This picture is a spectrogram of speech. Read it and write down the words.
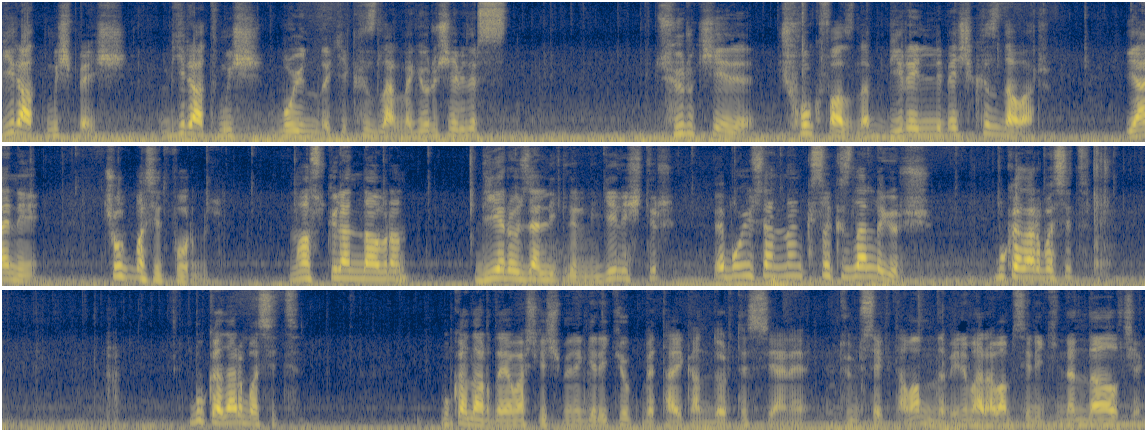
1.65, 1.60 boyundaki kızlarla görüşebilirsin. Türkiye'de çok fazla 1.55 kız da var. Yani çok basit formül. Maskülen davran, diğer özelliklerini geliştir ve boyu senden kısa kızlarla görüş. Bu kadar basit. Bu kadar basit. Bu kadar da yavaş geçmene gerek yok be Taycan 4S yani tümsek tamam da benim arabam seninkinden daha alçak.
